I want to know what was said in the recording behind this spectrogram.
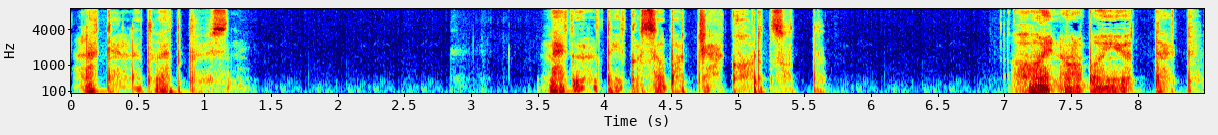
Le kellett vetkőzni. Megölték a szabadságharcot. Hajnalban jöttek.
